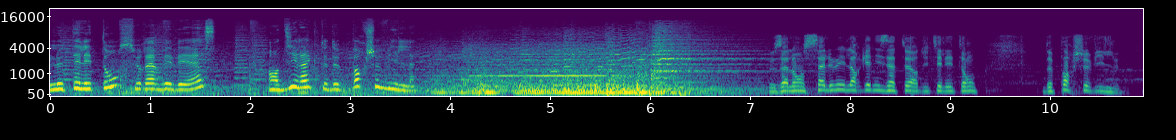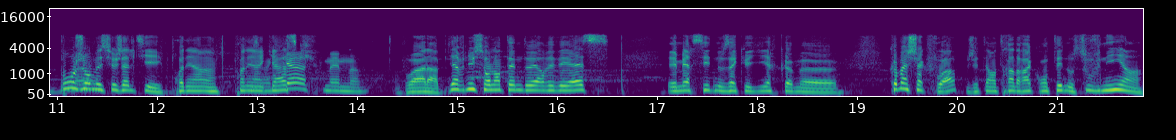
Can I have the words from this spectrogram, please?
Le Téléthon sur RVVS en direct de Porcheville. Nous allons saluer l'organisateur du Téléthon de Porcheville. Bonjour Monsieur Jaltier, prenez un, prenez un, casque. même. Voilà, bienvenue sur l'antenne de RVVS et merci de nous accueillir comme, euh, comme à chaque fois. J'étais en train de raconter nos souvenirs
